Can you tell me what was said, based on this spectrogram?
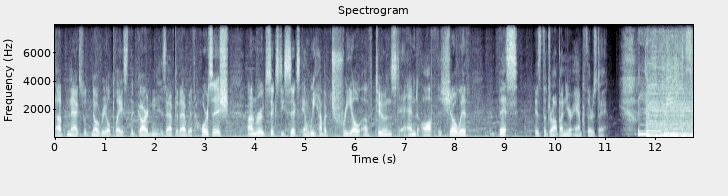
up next with No Real Place. The Garden is after that with Horseish on Route 66. And we have a trio of tunes to end off the show with. And this is the drop on your Amped Thursday. No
